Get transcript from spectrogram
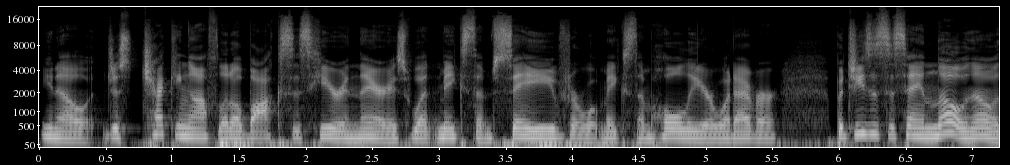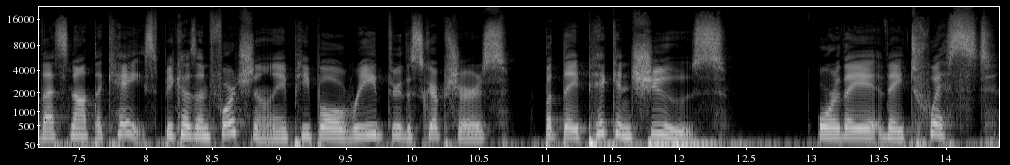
you know, just checking off little boxes here and there is what makes them saved or what makes them holy or whatever. But Jesus is saying, no, no, that's not the case. Because unfortunately, people read through the scriptures, but they pick and choose or they, they twist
